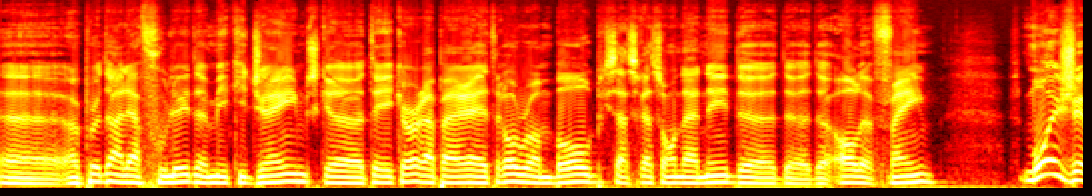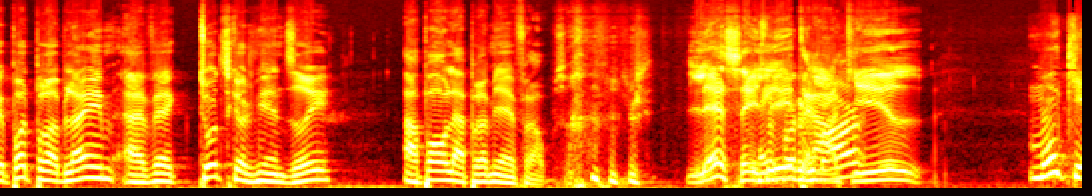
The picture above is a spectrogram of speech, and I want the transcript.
euh, un peu dans la foulée de Mickey James, que Taker apparaîtra au Rumble, puis que ça serait son année de, de, de Hall of Fame. Moi, j'ai pas de problème avec tout ce que je viens de dire, à part la première phrase. Laissez-les rumeur. tranquilles. Moi qui,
